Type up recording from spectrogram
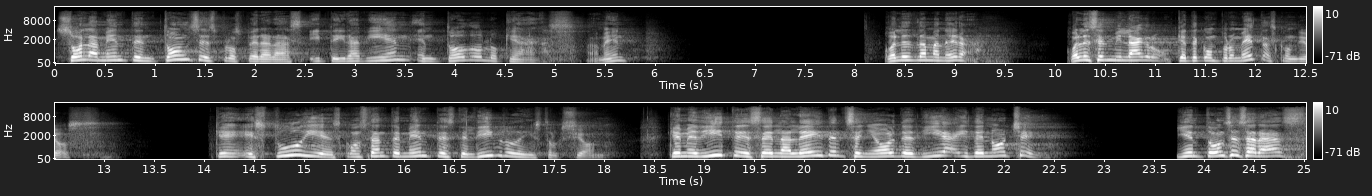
Solamente entonces prosperarás y te irá bien en todo lo que hagas. Amén. ¿Cuál es la manera? ¿Cuál es el milagro? Que te comprometas con Dios. Que estudies constantemente este libro de instrucción. Que medites en la ley del Señor de día y de noche. Y entonces harás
